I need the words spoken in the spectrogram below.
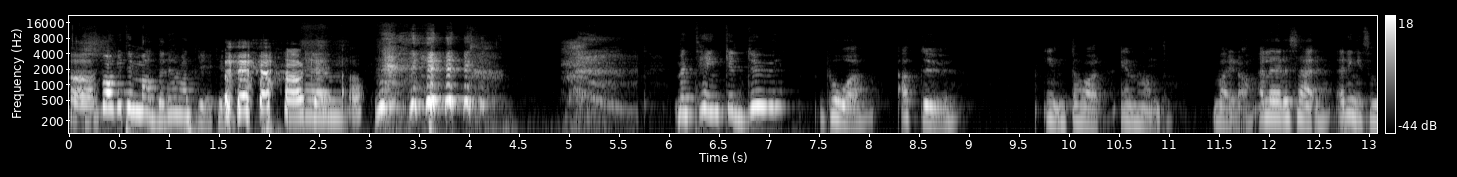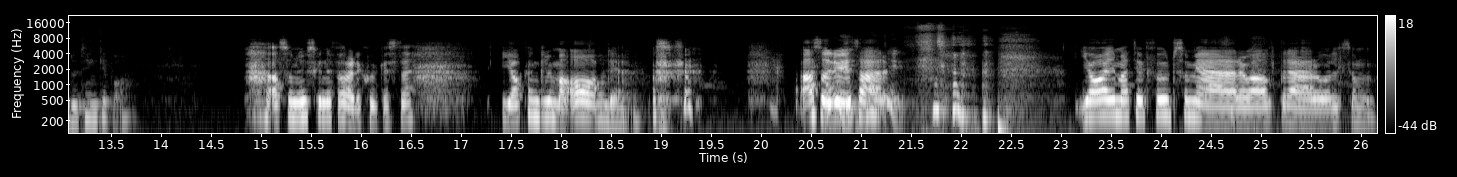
ja. Tillbaka till Madde, det här var inte det kul. okej. Ehm. ja. Men tänker du på att du inte har en hand varje dag? Eller är det så här, är det inget som du tänker på? Alltså nu ska ni få höra det sjukaste. Jag kan glömma av Oj, det. oj. Alltså det är Oj, så här. Ja, i och med att jag är född som jag är och allt det där och liksom...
